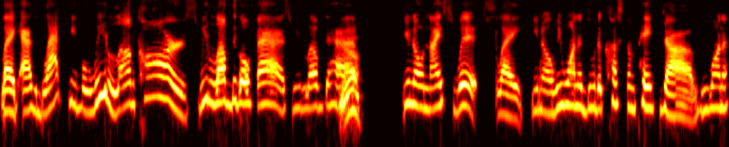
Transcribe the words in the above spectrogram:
like as black people, we love cars. We love to go fast. We love to have Yeah. you know, nice whips. Like, you know, we want to do the custom paint jobs. We want to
